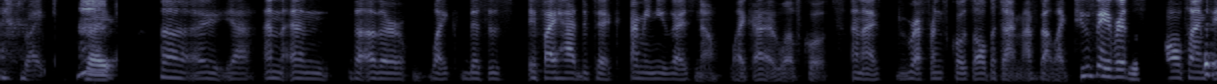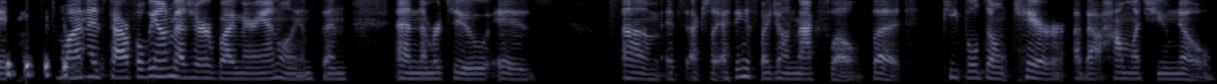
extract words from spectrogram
right. Right. Uh, I, yeah, and and the other like this is if I had to pick. I mean, you guys know, like I love quotes, and I reference quotes all the time. I've got like two favorites, all time favorites. One is "Powerful Beyond Measure" by Marianne Williamson, and number two is, um, it's actually I think it's by John Maxwell, but people don't care about how much you know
